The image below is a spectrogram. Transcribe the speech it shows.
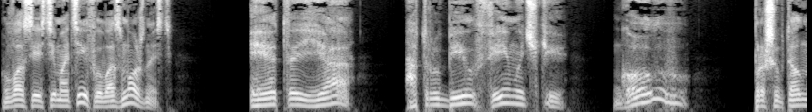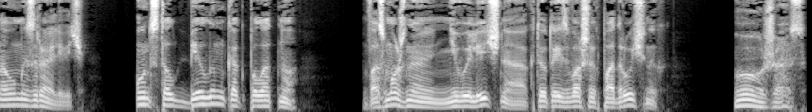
«У вас есть и мотив, и возможность». «И это я отрубил Фимочке голову?» — прошептал Наум Израилевич. Он стал белым, как полотно. «Возможно, не вы лично, а кто-то из ваших подручных». «Ужас!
